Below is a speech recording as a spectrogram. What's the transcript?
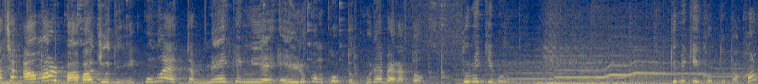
আচ্ছা আমার বাবা যদি কোনো একটা মেয়েকে নিয়ে এইরকম করতো, ঘুরে বেড়াতো, তুমি কি বলতে? তুমি কি করতে তখন?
